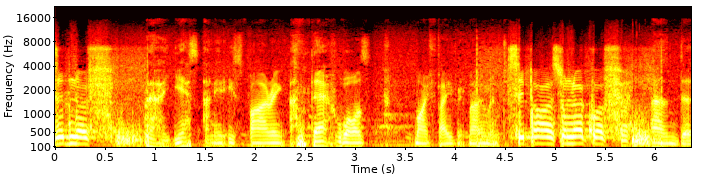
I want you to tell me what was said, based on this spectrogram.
Z9. Uh, yes, and it is firing. And there was my favourite moment. Séparation de la coiffe. And uh,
